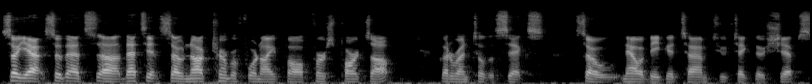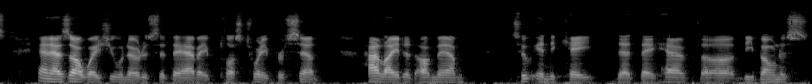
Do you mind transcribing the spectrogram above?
So yeah, so that's uh, that's it. So Nocturne before Nightfall, first part's up. Going to run till the 6th. So now would be a good time to take those ships. And as always, you will notice that they have a plus 20% highlighted on them to indicate that they have uh, the bonus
